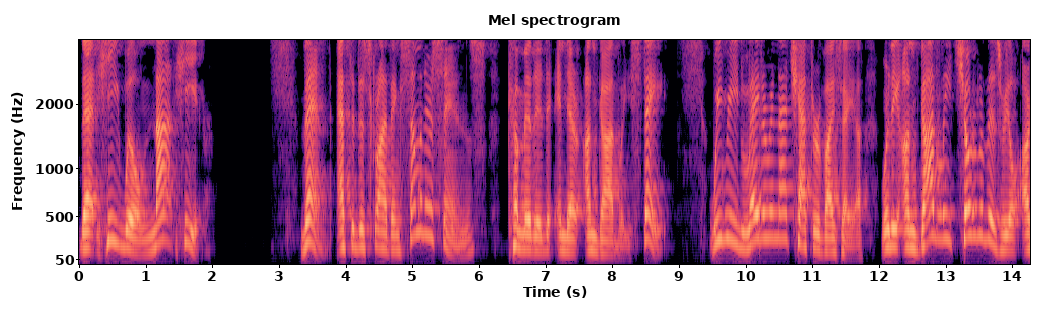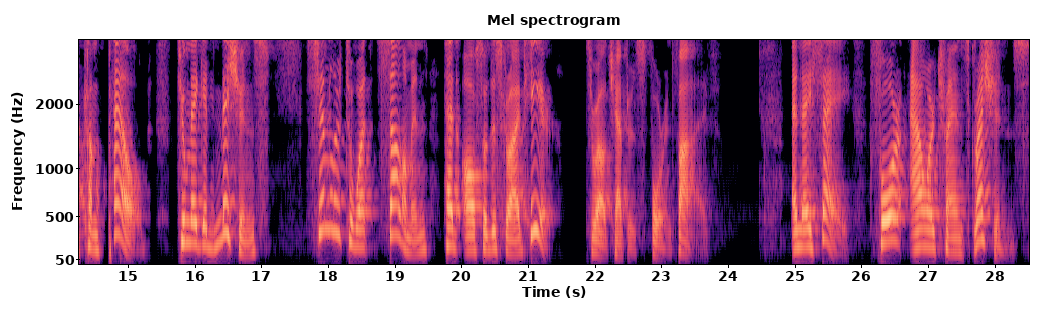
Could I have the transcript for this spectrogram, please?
that he will not hear. Then, after describing some of their sins committed in their ungodly state, we read later in that chapter of Isaiah where the ungodly children of Israel are compelled to make admissions similar to what Solomon had also described here throughout chapters 4 and 5. And they say, For our transgressions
